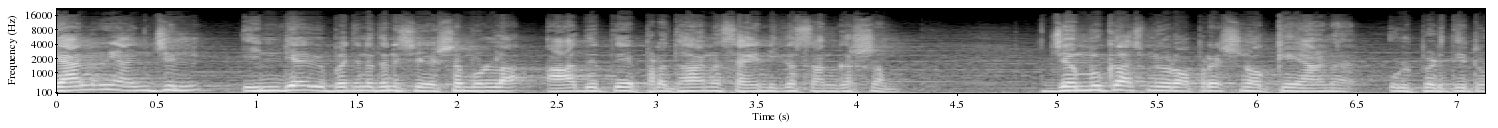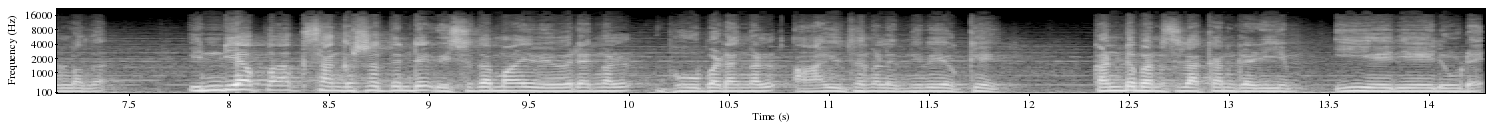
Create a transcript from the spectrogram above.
ഗാലറി അഞ്ചിൽ ഇന്ത്യ വിഭജനത്തിന് ശേഷമുള്ള ആദ്യത്തെ പ്രധാന സൈനിക സംഘർഷം ജമ്മു കാശ്മീർ ഓപ്പറേഷനൊക്കെയാണ് ഉൾപ്പെടുത്തിയിട്ടുള്ളത്. ഇന്ത്യ പാക് സംഘർഷത്തിന്റെ വിശദമായ വിവരങ്ങൾ ഭൂപടങ്ങൾ ആയുധങ്ങൾ എന്നിവയൊക്കെ കണ്ടു മനസ്സിലാക്കാൻ കഴിയും ഈ ഏരിയയിലൂടെ.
